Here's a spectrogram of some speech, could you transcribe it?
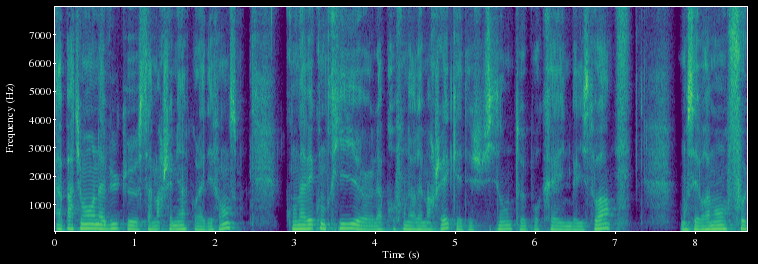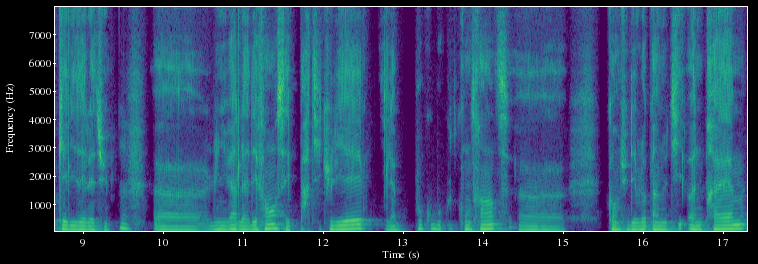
à partir du moment où on a vu que ça marchait bien pour la défense, qu'on avait compris la profondeur de marché qui a été suffisante pour créer une belle histoire, on s'est vraiment focalisé là-dessus. Mhm. L'univers de la défense est particulier, il a beaucoup beaucoup de contraintes. Euh, quand tu développes un outil on-prem,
